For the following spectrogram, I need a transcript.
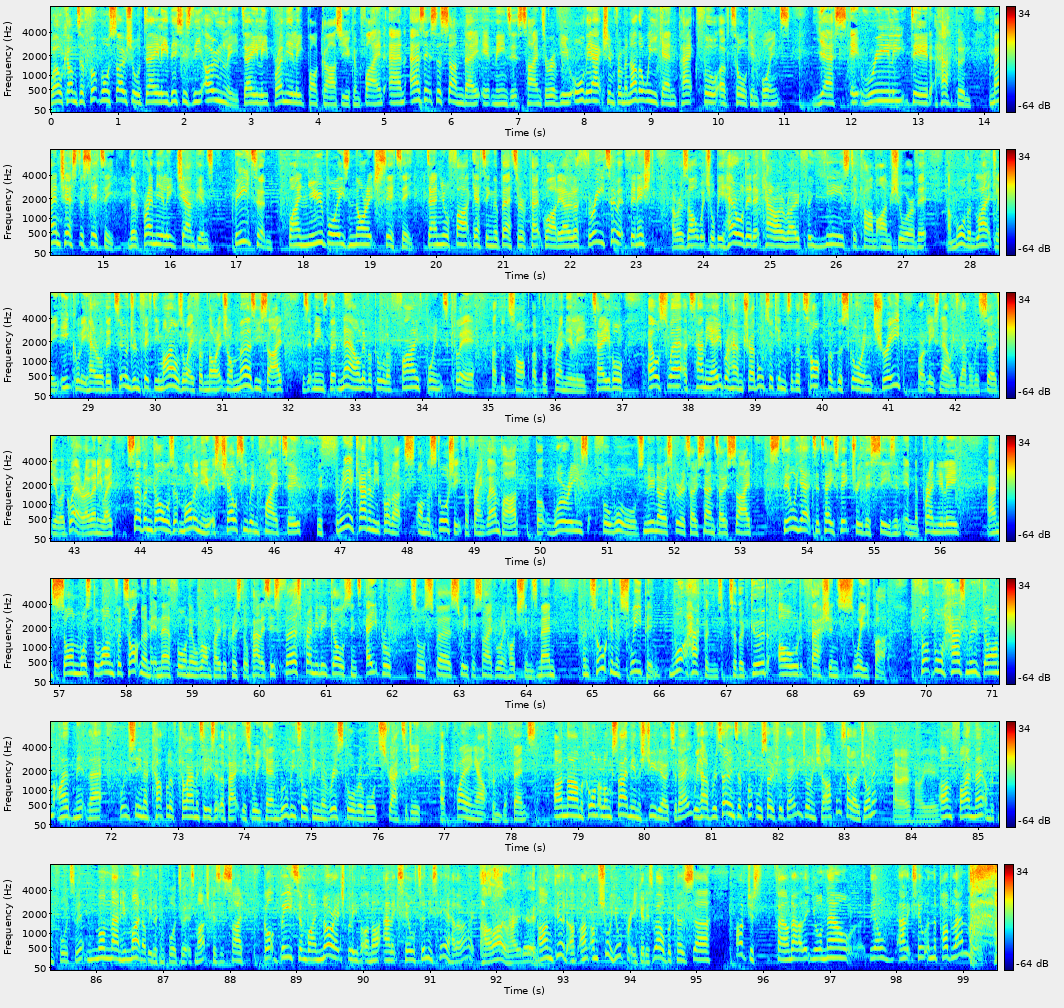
Welcome to Football Social Daily. This is the only daily Premier League podcast you can find. And as it's a Sunday, it means it's time to review all the action from another weekend packed full of talking points. Yes, it really did happen. Manchester City, the Premier League champions, beaten by new boys Norwich City. Daniel Farke getting the better of Pep Guardiola. 3 2 it finished, a result which will be heralded at Carrow Road for years to come, I'm sure of it. And more than likely, equally heralded 250 miles away from Norwich on Merseyside, as it means that now Liverpool are five points clear at the top of the Premier League table. Elsewhere, a Tammy Abraham treble took him to the top of the scoring tree, or at least now he's level with Sergio Aguero anyway. Seven goals at Molineux as Chelsea win 5 2, with three academy products on the score sheet for Frank Lampard, but worries for Wolves. Nuno Espirito Santo's side still yet to taste victory this season in the Premier League. And Son was the one for Tottenham in their 4 0 romp over Crystal Palace. His first Premier League goal since April saw Spurs sweep aside Roy Hodgson's men. And talking of sweeping, what happened to the good old fashioned sweeper? Football has moved on, I admit that. We've seen a couple of calamities at the back this weekend. We'll be talking the risk or reward strategy of playing out from defence. I'm Niall McCorn. Alongside me in the studio today, we have returning to Football Social Daily, Johnny Sharples. Hello, Johnny. Hello, how are you? I'm fine, mate. I'm looking forward to it. One man who might not be looking forward to it as much because his side got beaten by Norwich, believe it or not. Alex Hilton is here. Hello, Alex. Hello, how are you doing? I'm good. I'm, I'm sure you're pretty good as well because uh, I've just found out that you're now the old Alex Hilton, the pub landlord.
